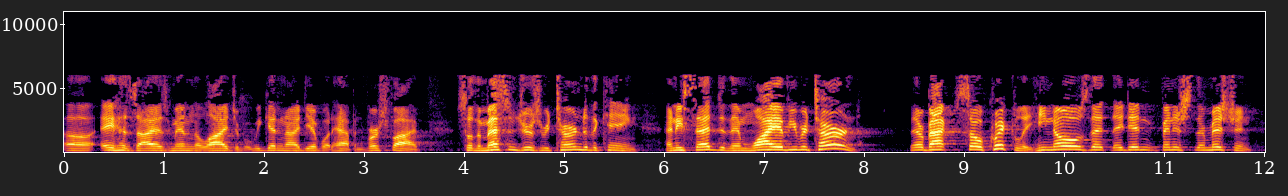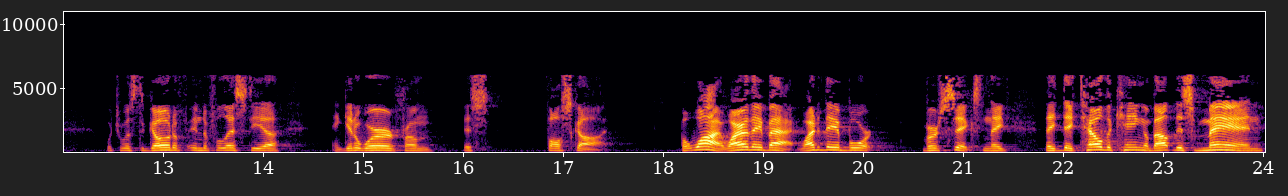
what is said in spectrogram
uh, Ahaziah's men and Elijah, but we get an idea of what happened. Verse 5. So the messengers returned to the king, and he said to them, Why have you returned? They're back so quickly. He knows that they didn't finish their mission, which was to go to, into Philistia and get a word from this false god. But why? Why are they back? Why did they abort? Verse 6. And they, they, they tell the king about this man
